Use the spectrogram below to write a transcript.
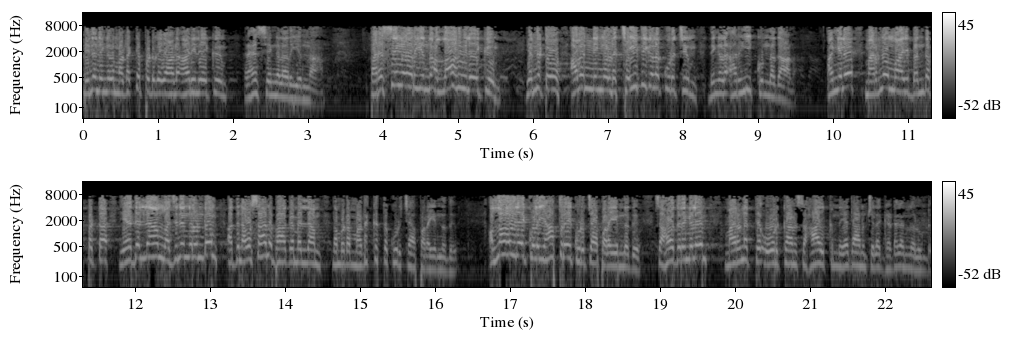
പിന്നെ നിങ്ങൾ മടക്കപ്പെടുകയാണ് ആരിലേക്ക്? രഹസ്യങ്ങൾ അറിയുന്ന. പരസ്യങ്ങൾ അറിയുന്ന അള്ളാഹുവിലേക്ക്. എന്നിട്ടോ അവൻ നിങ്ങളുടെ ചെയ്തികളെ കുറിച്ചും നിങ്ങൾ അറിയിക്കുന്നതാണ്. അങ്ങനെ മരണവുമായി ബന്ധപ്പെട്ട ഏതെല്ലാം വചനങ്ങളുണ്ടോ അതിന് അവസാന ഭാഗമെല്ലാം നമ്മുടെ മടക്കത്തെക്കുറിച്ചാണ് പറയുന്നത്. അള്ളാഹുവിലേക്കുള്ള യാത്രയെക്കുറിച്ചാണ് പറയുന്നത്. സഹോദരങ്ങളെ മരണത്തെ ഓർക്കാൻ സഹായിക്കുന്ന ഏതാനും ചില ഘടകങ്ങളുണ്ട്.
